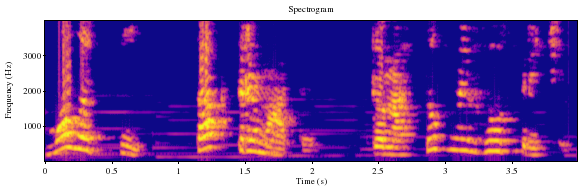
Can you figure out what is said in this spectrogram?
молодці, так тримати. До наступних зустрічей!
